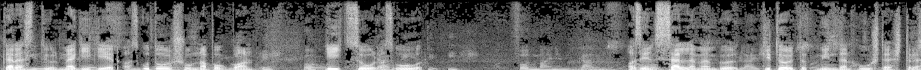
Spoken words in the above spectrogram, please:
keresztül megígért az utolsó napokban. Így szól az Úr. Az én szellememből kitöltök minden hústestre.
